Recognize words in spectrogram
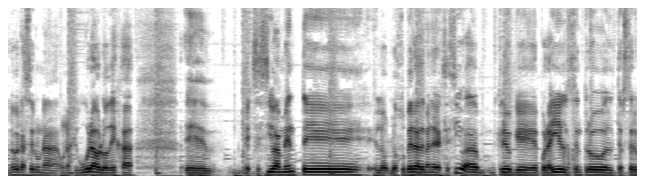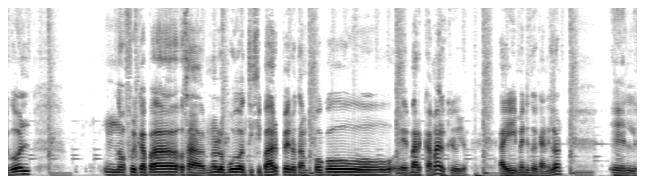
logra hacer una, figura o lo deja eh, excesivamente, lo, lo, supera de manera excesiva. Creo que por ahí el centro del tercer gol no fue capaz, o sea, no lo pudo anticipar, pero tampoco marca mal, creo yo. Ahí mérito de Canelón. El,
